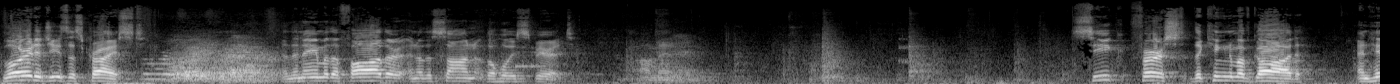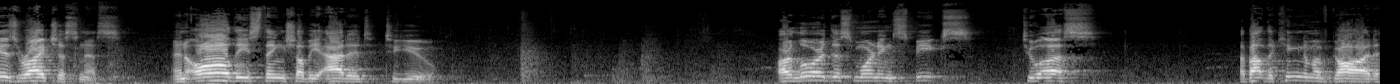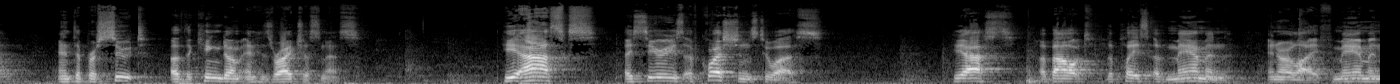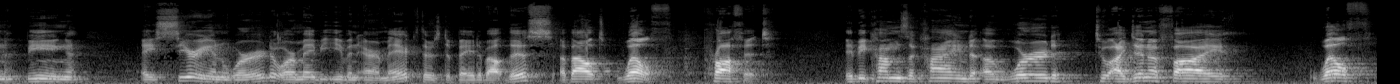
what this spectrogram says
Glory to Jesus Christ. In the name of the Father, and of the Son, and of the Holy Spirit. Amen. Seek first the kingdom of God and his righteousness, and all these things shall be added to you. Our Lord this morning speaks to us about the kingdom of God and the pursuit of the kingdom and his righteousness. He asks a series of questions to us. He asks about the place of mammon in our life, mammon being a Syrian word or maybe even Aramaic. There's debate about this, about wealth, profit. It becomes a kind of word to identify wealth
